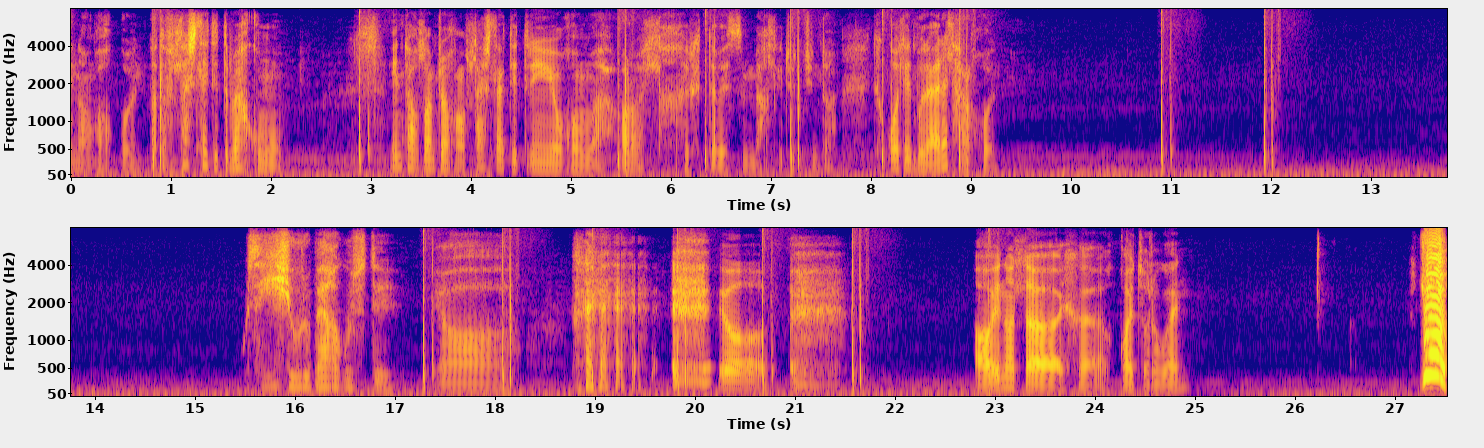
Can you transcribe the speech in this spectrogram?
Энэ онгохгүй. Надад флашлайт дээр байхгүй мó? Энэ тоглоом жоохон флашлайт эдрийн юм хум оруулах хэрэгтэй байсан байх л гэж бодож байна. Тэгэхгүй бол энэ бүр арай л харах байна. Үгүй ийш өөрөө байгаагүй үстэй. Яа. Йоо. А энэ бол э, их э, гой зураг байна. Йоо!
